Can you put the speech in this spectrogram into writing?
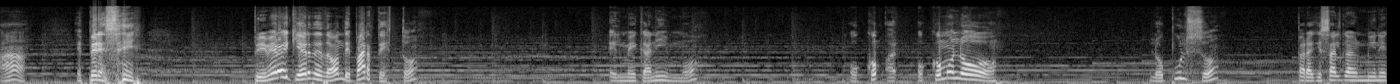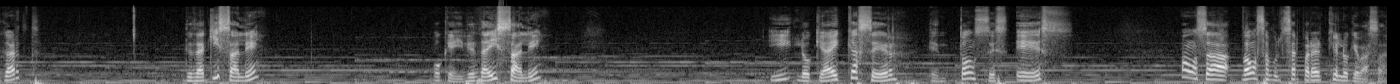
Ah, espérense. Primero hay que ver desde dónde parte esto. El mecanismo. O cómo, lo... Lo pulso. Para que salga el minecart. Desde aquí sale. Ok, desde ahí sale. Y lo que hay que hacer entonces es... Vamos a, vamos a pulsar para ver qué es lo que pasa.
